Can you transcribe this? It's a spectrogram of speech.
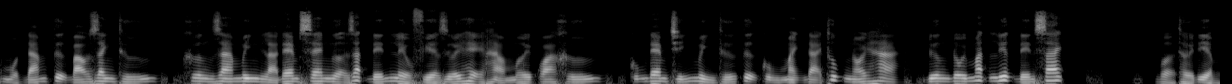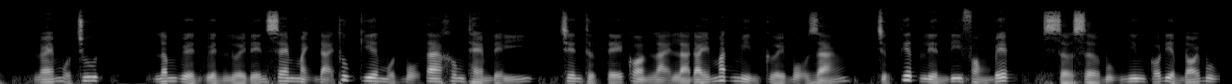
một đám tự báo danh thứ. Khương Gia Minh là đem xe ngựa dắt đến lều phía dưới hệ hảo mới quá khứ, cũng đem chính mình thứ tự cùng mạnh đại thúc nói hạ, đương đôi mắt liếc đến sách. Vở thời điểm, lóe một chút, Lâm Uyển Uyển lười đến xem mạnh đại thúc kia một bộ ta không thèm để ý, trên thực tế còn lại là đáy mắt mỉm cười bộ dáng, trực tiếp liền đi phòng bếp, sờ sờ bụng nhưng có điểm đói bụng.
